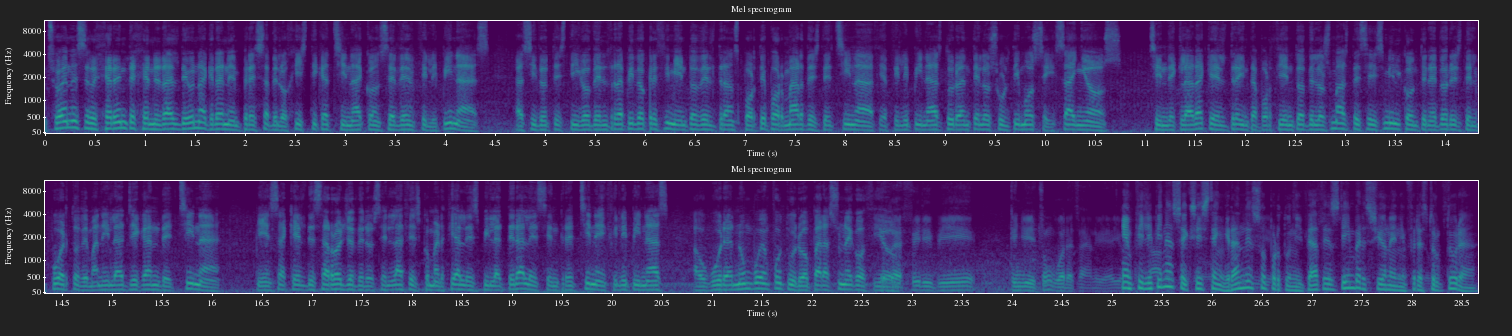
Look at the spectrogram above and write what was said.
Chuan es el gerente general de una gran empresa de logística china con sede en Filipinas. Ha sido testigo del rápido crecimiento del transporte por mar desde China hacia Filipinas durante los últimos seis años. Chin declara que el 30% de los más de 6.000 contenedores del puerto de Manila llegan de China. Piensa que el desarrollo de los enlaces comerciales bilaterales entre China y Filipinas auguran un buen futuro para su negocio. En Filipinas existen grandes oportunidades de inversión en infraestructura.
